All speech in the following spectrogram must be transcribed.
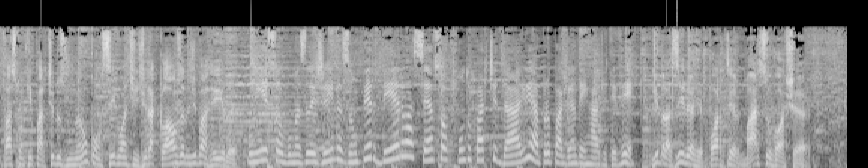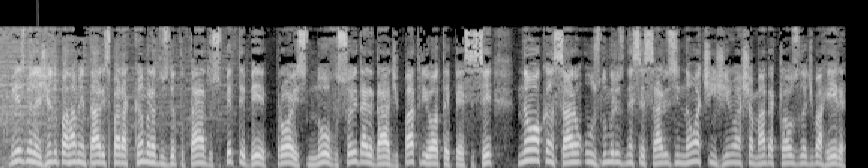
faz com que partidos não consigam atingir a cláusula de barreira. Com isso, algumas legendas vão perder o acesso ao fundo partidário e à propaganda em rádio e TV. De Brasília, repórter Márcio Rocha. Mesmo elegendo parlamentares para a Câmara dos Deputados, PTB, PROS, Novo, Solidariedade, Patriota e PSC não alcançaram os números necessários e não atingiram a chamada cláusula de barreira.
